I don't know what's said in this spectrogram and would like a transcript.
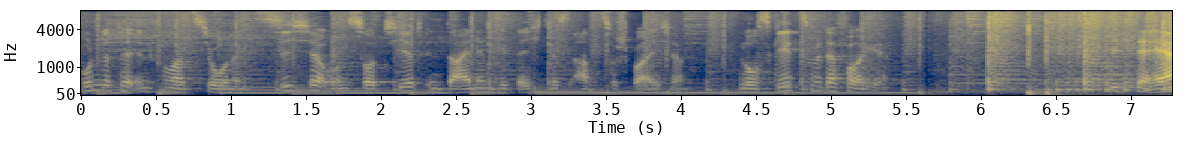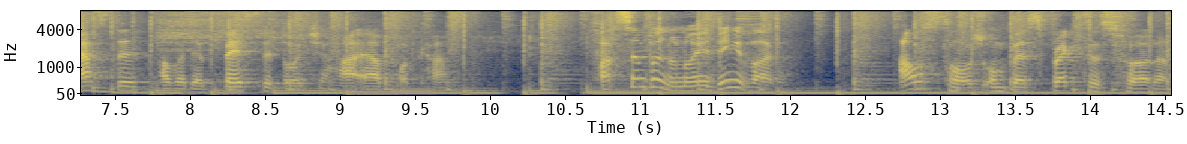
hunderte Informationen sicher und sortiert in deinem Gedächtnis abzuspeichern. Los geht's mit der Folge. Nicht der erste, aber der beste deutsche HR-Podcast. Fachsimpeln und neue Dinge wagen. Austausch und Best Practice fördern.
